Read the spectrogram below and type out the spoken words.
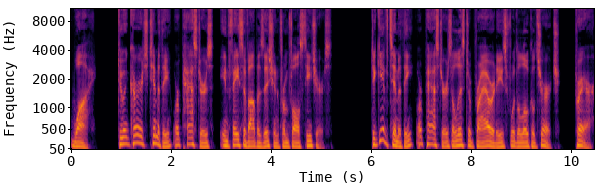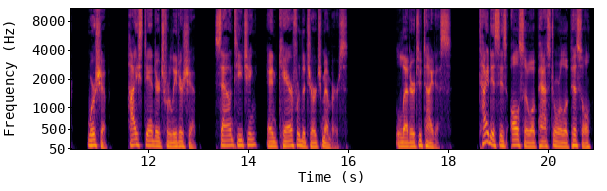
Why? To encourage Timothy or pastors in face of opposition from false teachers. To give Timothy or pastors a list of priorities for the local church prayer, worship, high standards for leadership, sound teaching, and care for the church members. Letter to Titus. Titus is also a pastoral epistle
